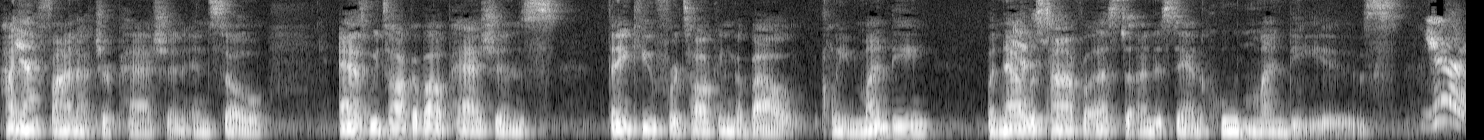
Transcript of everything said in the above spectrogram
how do yeah. you find out your passion, and so as we talk about passions, thank you for talking about CleanMundi, but now yes. it's time for us to understand who Mundi is. Yeah.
